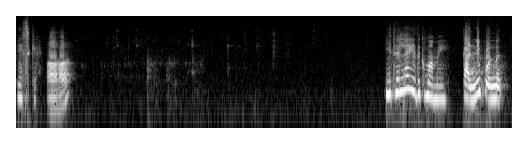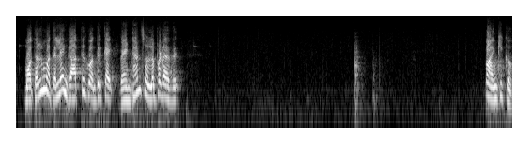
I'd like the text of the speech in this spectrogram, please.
பேசிக்கிறேன். ஆஹா. இதெல்லாம் எதுக்கு மாமி? கன்னி பொண்ணு. முதல் முதல்ல எங்க ஆத்துக்கு வந்திருக்காய். வேண்டான்னு சொல்லப்படாது. வாங்கிக்கோ.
